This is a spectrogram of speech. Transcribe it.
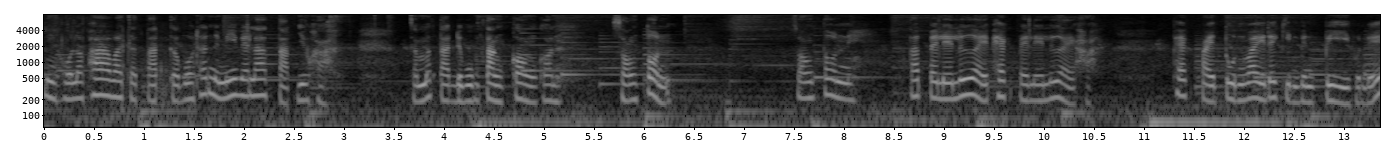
นี่โหระพาว่าจะตัดกับโบท่านในมีเวลาตัดอยู่ค่ะ จะมาตัดเดี๋ยวบุ้มตั้งกล่องก่อนสองต้นสองต้นนี่ ตัดไปเรื่อยๆ แพ็คไปเรื่อยๆ ค่ะ พ็คไปตุนไว้ได้กินเป็นปีพุ่นเด้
